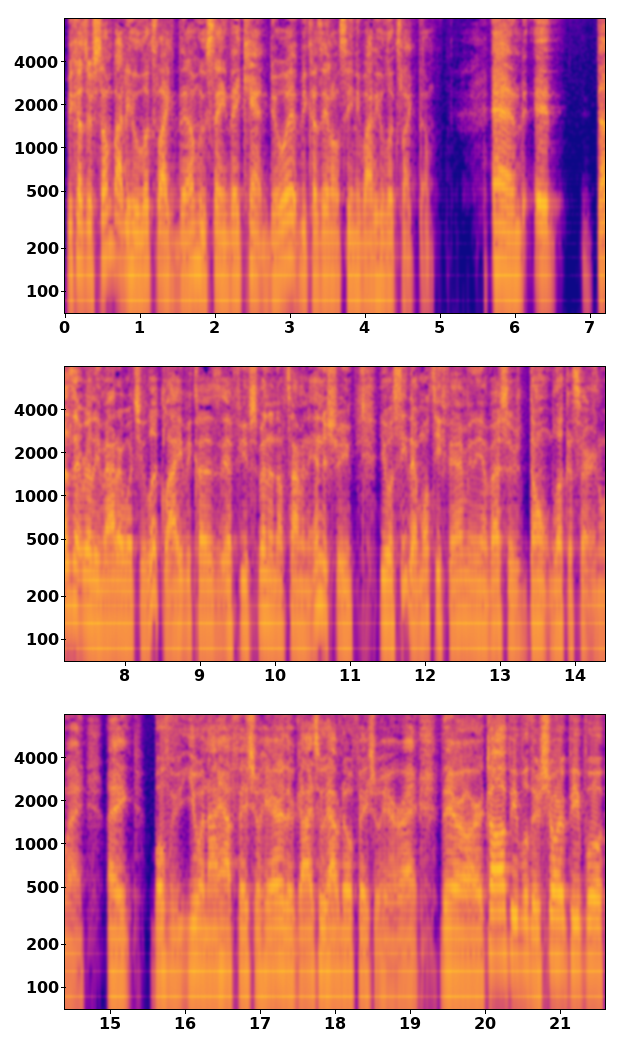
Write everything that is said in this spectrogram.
because there's somebody who looks like them who's saying they can't do it because they don't see anybody who looks like them. And it doesn't really matter what you look like because if you've spent enough time in the industry, you will see that multifamily investors don't look a certain way. Like both of you and I have facial hair. There are guys who have no facial hair, right? There are tall people, there's short people,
